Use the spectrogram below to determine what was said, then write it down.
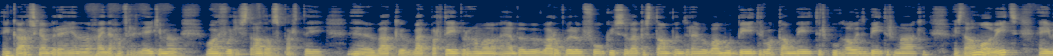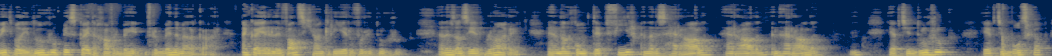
in kaart gaan brengen en dan ga je dat gaan vergelijken met waarvoor je staat als partij. Eh, welke, welk partijprogramma hebben we? Waarop willen we focussen? Welke standpunten hebben we? Wat moet beter? Wat kan beter? Hoe gaan we het beter maken? Als je dat allemaal weet en je weet wat je doelgroep is, kan je dat gaan verbi- verbinden met elkaar. En kan je relevantie gaan creëren voor je doelgroep. En dat is dan zeer belangrijk. En dan komt tip 4 en dat is herhalen, herhalen en herhalen. Je hebt je doelgroep, je hebt je boodschap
